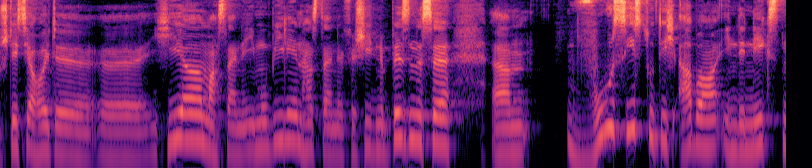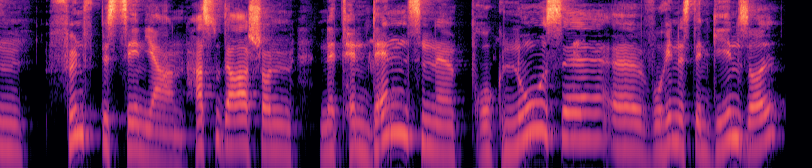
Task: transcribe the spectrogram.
stehst ja heute äh, hier, machst deine Immobilien, hast deine verschiedenen Businesses. Ähm, wo siehst du dich aber in den nächsten fünf bis zehn Jahren? Hast du da schon eine Tendenz, eine Prognose, äh, wohin es denn gehen soll?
